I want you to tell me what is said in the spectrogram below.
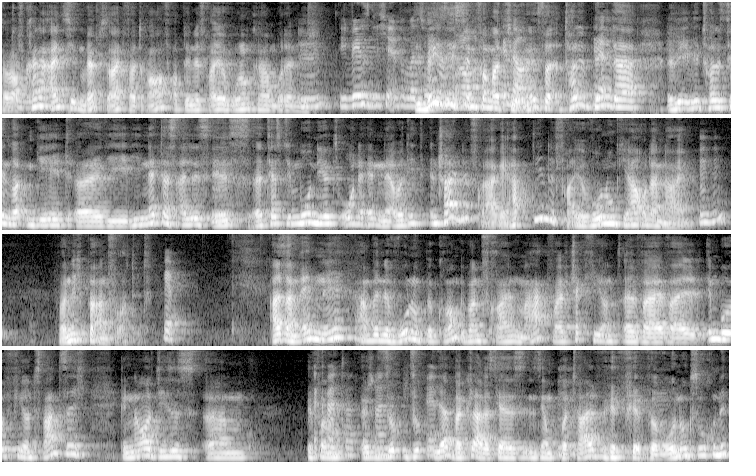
Aber auf keiner einzigen Website war drauf, ob die eine freie Wohnung haben oder nicht. Mhm. Die wesentliche Information. Die wesentlichste Information. Genau. tolle Bilder, ja. wie, wie, toll es den Leuten geht, äh, wie, wie nett das alles mhm. ist, äh, Testimonials ohne Ende. Aber die entscheidende Frage, habt ihr eine freie Wohnung, ja oder nein? Mhm. War nicht beantwortet. Ja. Also am Ende haben wir eine Wohnung bekommen über einen freien Markt, weil, Check 4, äh, weil, weil Imbo 24 genau dieses... Ähm, erkannt hat. So, so, ja. ja, aber klar, das ist ja, das ist ja ein Portal für, für, für Wohnungssuchende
